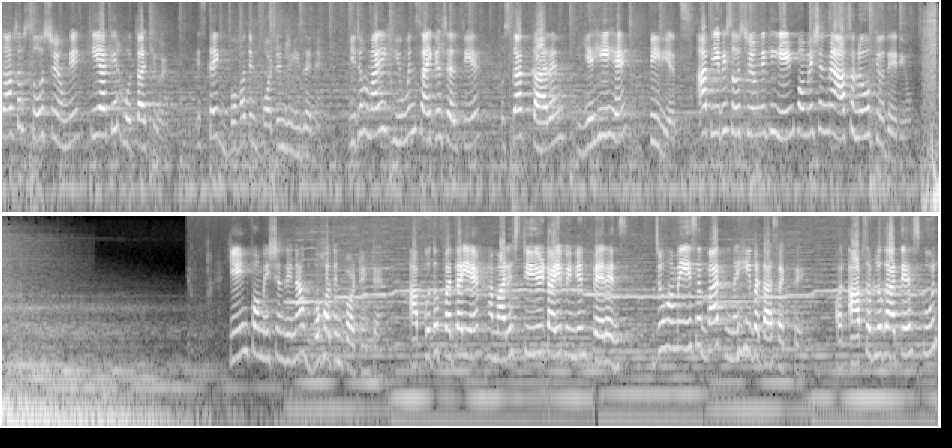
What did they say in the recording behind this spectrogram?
तो आप सब सोच रहे होंगे कि आखिर होता क्यों है? इसका एक बहुत इंपॉर्टेंट रीज़न है। ये जो हमारी ह्यूमन साइकिल चलती है, उसका कारण यही है पीरियड्स आप ये भी सोच रहे होंगे कि ये इन्फॉर्मेशन मैं आप सब लोगों को क्यों दे रही हूँ? ये इन्फॉर्मेशन देना बहुत इंपॉर्टेंट है। आपको तो पता ही है, हमारे स्टीरियोटाइप इंडियन पेरेंट्स जो हमें ये सब बात नहीं बता सकते। और आप सब लोग आते हैं स्कूल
